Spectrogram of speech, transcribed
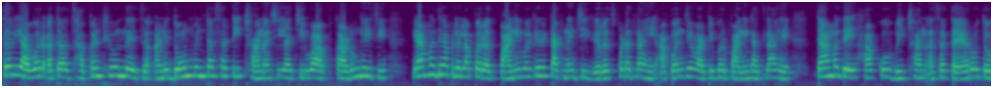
तर यावर आता झाकण ठेवून द्यायचं आणि दोन मिनटासाठी छान अशी याची वाफ काढून घ्यायची. यामध्ये आपल्याला परत पाणी वगैरे टाकण्याची गरज पडत नाही. आपण जे वाटीभर पाणी घातलं आहे त्यामध्ये हा कोबी छान असा तयार होतो.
